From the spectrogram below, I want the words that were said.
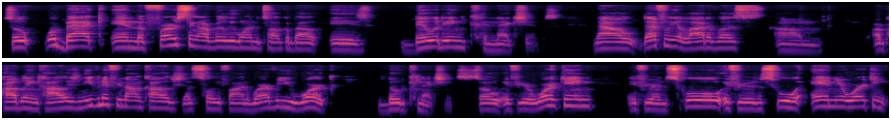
So we're back, and the first thing I really wanted to talk about is building connections. Now, definitely a lot of us um, are probably in college, and even if you're not in college, that's totally fine. Wherever you work, build connections. So if you're working, if you're in school, if you're in school and you're working,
